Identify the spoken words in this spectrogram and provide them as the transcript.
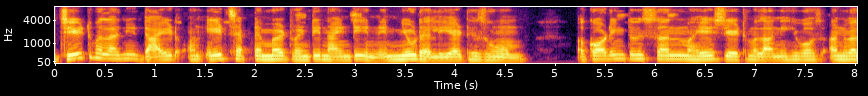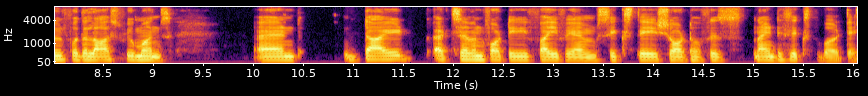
Jethmalani died on 8 September 2019 in New Delhi at his home. According to his son Mahesh Jethmalani, he was unwell for the last few months and died at 7:45 a.m., six days short of his 96th birthday.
